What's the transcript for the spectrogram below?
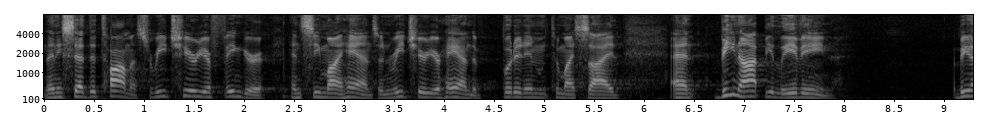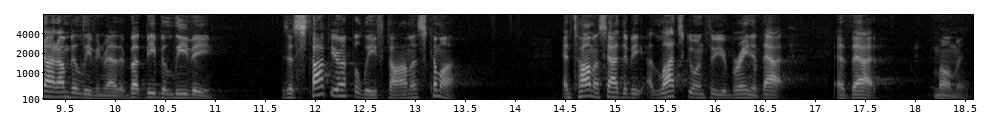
Then he said to Thomas, Reach here your finger and see my hands, and reach here your hand and put it into my side. And be not believing. Be not unbelieving, rather, but be believing. He says, Stop your unbelief, Thomas. Come on. And Thomas had to be, lots going through your brain at that, at that moment.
